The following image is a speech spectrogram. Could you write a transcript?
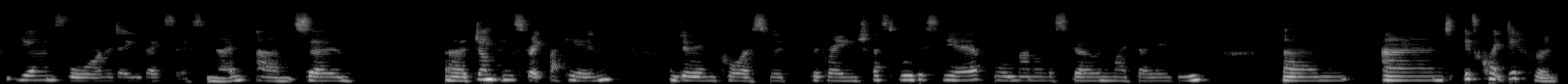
yearn for on a daily basis, you know? Um, so uh, jumping straight back in, I'm doing chorus with the Grange Festival this year for Manon Lescaut and My Fair Lady. Um, and it's quite different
